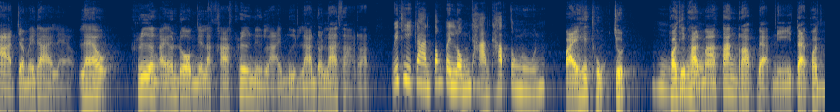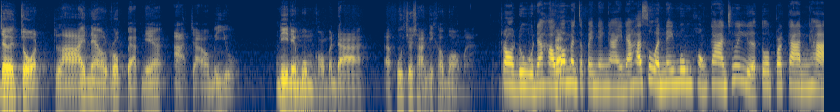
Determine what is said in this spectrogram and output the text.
อาจจะไม่ได้แล้ว แล้วเครื่องไอออนโดมเนี่ยราคาเครื่องหนึ่งหลายหมื่นล้านดอลลาร์สหรัฐ วิธีการต้องไปล้มฐานทัพตรงนู้นไปให้ถูกจุด โอ้โห เพราะที่ผ่านมาตั้งรับแบบนี้ แต่พออมเจอโจทย์หลายแนวรบแบบเนี้ยอาจจะเอาไม่อยู่ นี่ในมุมของบรรดาเอ่อผู้เชี่ยวชาญที่เขามองมา รอดูนะคะครับว่ามันจะเป็นยังไงนะคะ ส่วนในมุมของการช่วยเหลือตัวประกันค่ะ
